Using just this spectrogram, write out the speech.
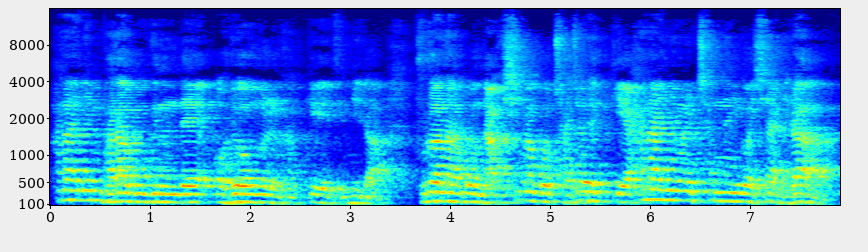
하나님 바라보기는데 어려움을 갖게 됩니다. 불안하고 낙심하고 좌절했기에 하나님을 찾는 것이 아니라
